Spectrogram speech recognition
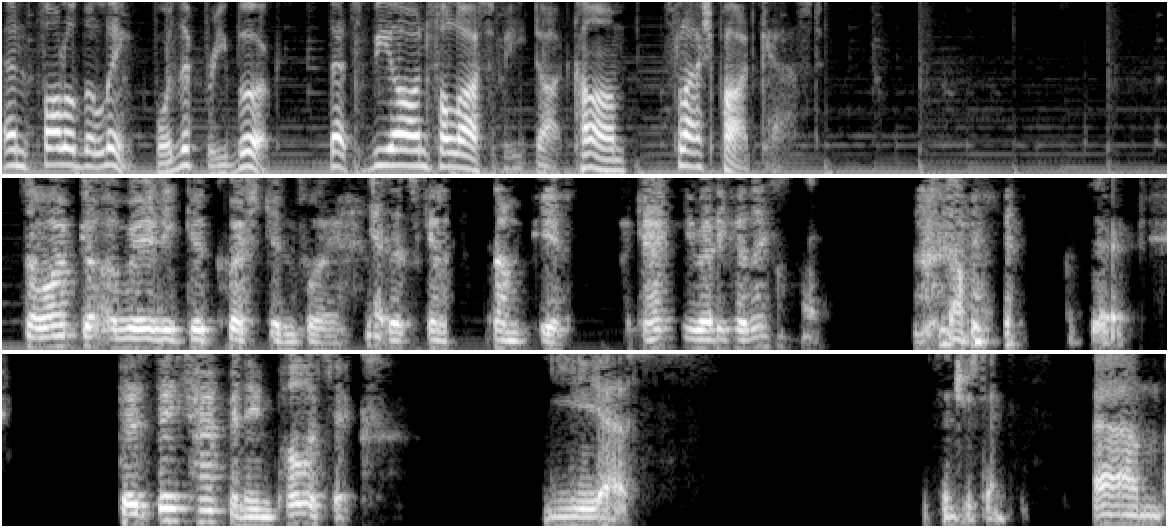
and follow the link for the free book. That's beyondphilosophy.com slash podcast. So I've got a really good question for you Yes. that's going to stump you. Okay, you ready for this? Stump. It. Does this happen in politics? Yes. It's interesting. Um,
